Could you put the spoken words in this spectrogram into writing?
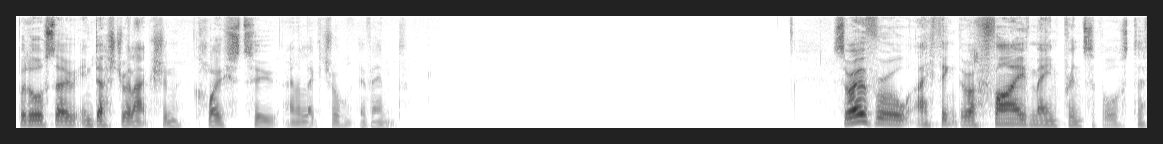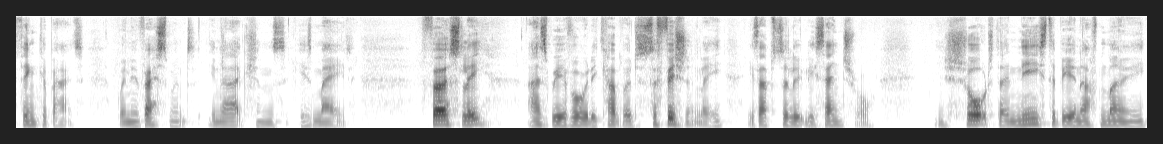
but also industrial action close to an electoral event. So overall, I think there are five main principles to think about when investment in elections is made. Firstly, as we have already covered, sufficiently is absolutely central. In short, there needs to be enough money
